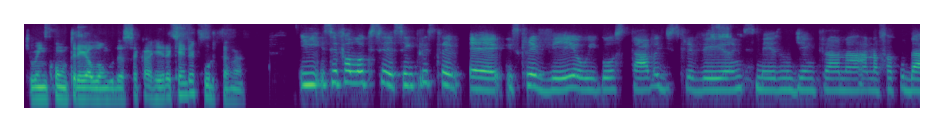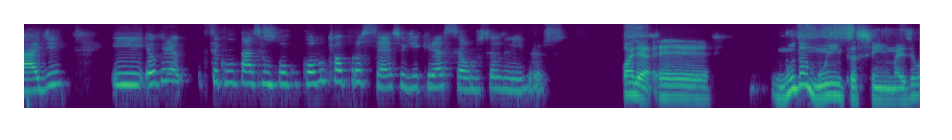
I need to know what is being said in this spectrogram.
que eu encontrei ao longo dessa carreira, que ainda é curta, né? E você falou que você sempre escreve, é, escreveu e gostava de escrever antes mesmo de entrar na, na faculdade. E eu queria que você contasse um pouco como que é o processo de criação dos seus livros. Olha, é, muda muito, assim, mas eu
